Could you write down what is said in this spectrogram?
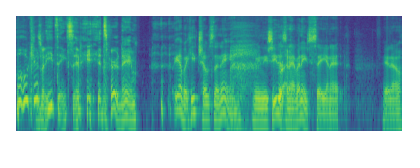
Well, who cares what he thinks? If it's her name. Yeah, but he chose the name. I mean, she doesn't Right. have any say in it. You know,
